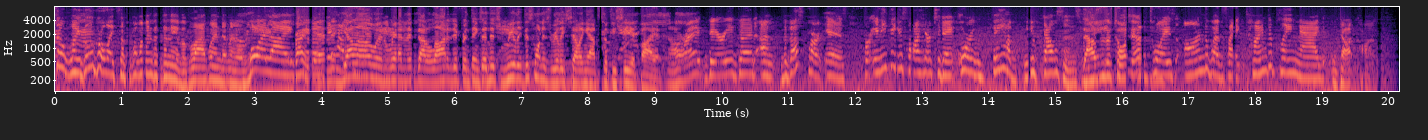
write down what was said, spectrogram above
so my little girl likes the one, but then they have a black one that my little boy likes. Right, So and they the have yellow and red, and they've got a lot of different things. And this really, this one is really selling out. So if you see it, buy it. All right, very good. Um, the best part is for anything you saw here today, or they have you have thousands, Thousands right, of toys. Yeah. of toys on the website timetoplaymag.com.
